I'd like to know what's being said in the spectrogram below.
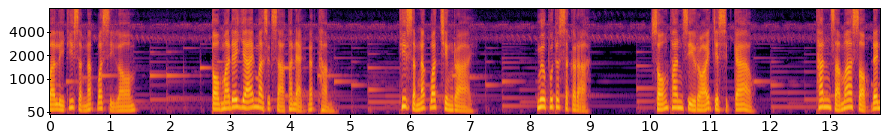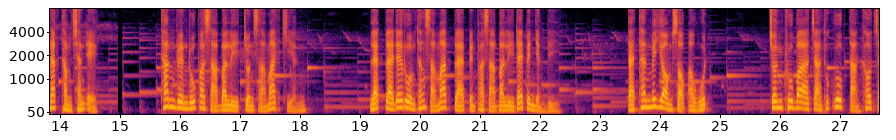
บาลีที่สำนักวัดศรีล้อม ต่อมาได้ย้ายมาศึกษาแผนกนักธรรม ที่สำนักวัดเชียงราย เมื่อพุทธศักราช 2479 ท่านสามารถสอบได้นักธรรมชั้นเอก ท่านเรียนรู้ภาษาบาลีจนสามารถเขียน และแปลได้รวมทั้งสามารถแปลเป็นภาษาบาลีได้เป็นอย่างดี แต่ท่านไม่ยอมสอบอาวุธ จนครูบาอาจารย์ทุกรูปต่างเข้าใจ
